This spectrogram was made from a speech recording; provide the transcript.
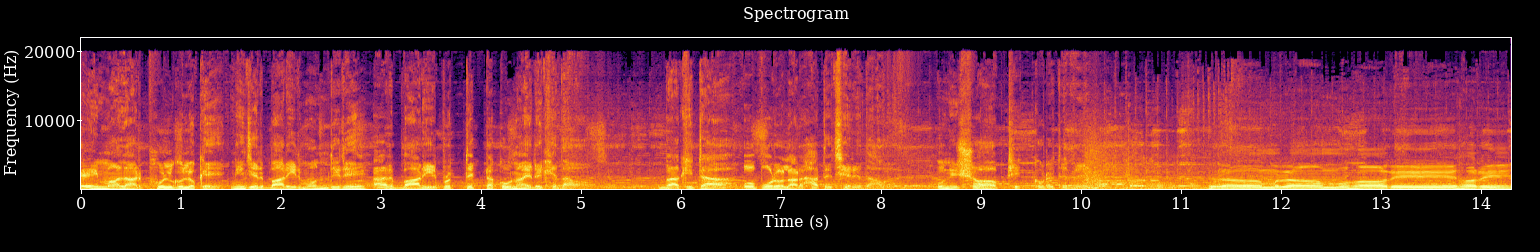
এই মালার ফুলগুলোকে নিজের বাড়ির মন্দিরে আর বাড়ির প্রত্যেকটা কোনায় রেখে দাও। বাকিটা ওপরওয়ালার হাতে ছেড়ে দাও। উনি সব ঠিক করে দেবেন। রাম রাম, হরে হরে।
